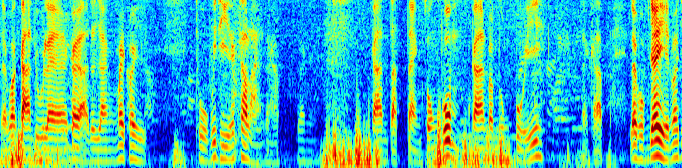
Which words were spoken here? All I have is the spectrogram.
แต่ว่าการดูแลก็อาจจะยังไม่ค่อยถูกวิธีสักเท่าไหร่นะครับ การตัดแต่งทรงพุ่ม การบำรุงปุ๋ยนะครับ แล้วผมจะเห็นว่าจ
